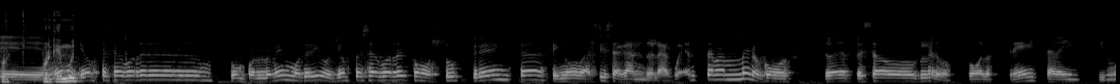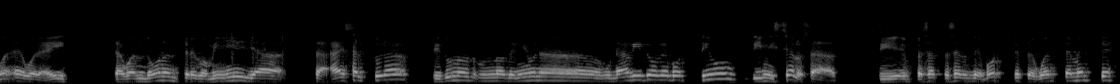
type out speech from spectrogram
Porque, eh, yo empecé a correr, por lo mismo te digo, yo empecé a correr como sub 30, si no así sacando la cuenta más o menos, como lo había empezado, claro, como a los 30, 29, por ahí. O sea, cuando uno, entre comillas, o sea, a esa altura, si tú no, no tenías una, un hábito deportivo inicial, o sea, si empezaste a hacer deporte frecuentemente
